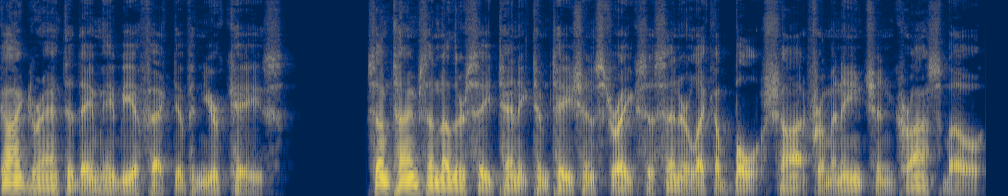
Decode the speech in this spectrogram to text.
God grant that they may be effective in your case. Sometimes another satanic temptation strikes a sinner like a bolt shot from an ancient crossbow.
